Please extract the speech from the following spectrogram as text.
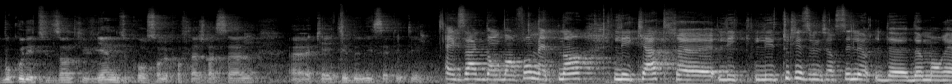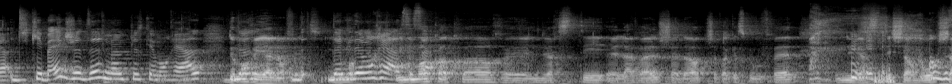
beaucoup d'étudiants qui viennent du cours sur le profilage racial euh, qui a été donné cet été. Exact. Donc, dans le fond, maintenant, les quatre, euh, les, les, toutes les universités de, de, Montréal, du Québec, je veux dire, même plus que Montréal. De Montréal, en fait. De, de, Montréal, Il nous manque encore euh, l'Université Laval, out, je sais pas qu'est-ce que vous faites. L'Université Sherbrooke, out,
